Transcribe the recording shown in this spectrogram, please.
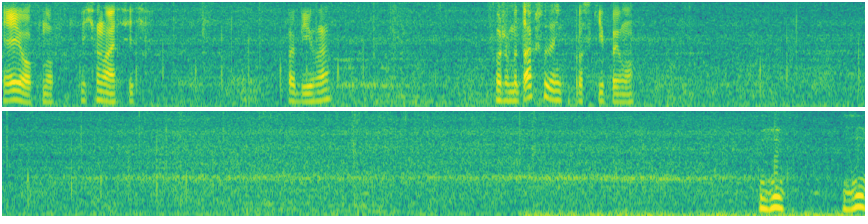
Я йокнув. 18. Побігли. Може ми так швиденько проскіпаємо? Ого! Ого!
